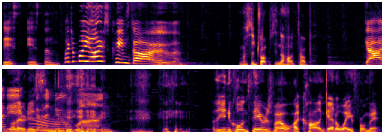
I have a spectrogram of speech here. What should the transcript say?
This is the... Where did my ice cream go? Must have dropped in the hot tub. Got it. Oh, there it is. Got a new one. Are the unicorns here as well? I can't get away from it.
